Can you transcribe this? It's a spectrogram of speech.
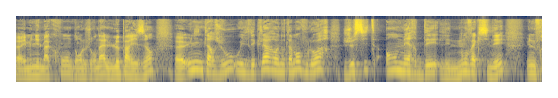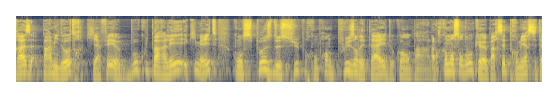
euh, Emmanuel Macron, dans le journal Le Parisien. Euh, une interview où il déclare notamment vouloir, je cite, emmerder les non-vaccinés. Une phrase parmi d'autres qui a fait euh, beaucoup parler et qui mérite qu'on se pose dessus pour comprendre plus en détail de quoi on parle. Alors commençons donc par cette première citation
